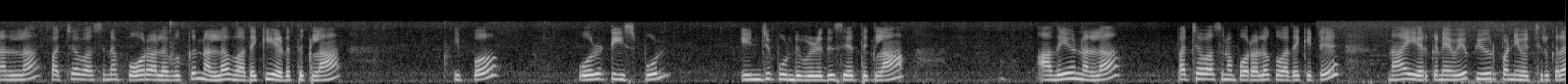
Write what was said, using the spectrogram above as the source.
நல்லா பச்சை வாசனை போகிற அளவுக்கு நல்லா வதக்கி எடுத்துக்கலாம். இப்போது ஒரு டீஸ்பூன் இஞ்சி பூண்டு விழுது சேர்த்துக்கலாம். அதையும் நல்லா பச்சை வாசனை போகிற அளவுக்கு வதக்கிட்டு நான் ஏற்கனவே ப்யூர் பண்ணி வச்சுருக்கிற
